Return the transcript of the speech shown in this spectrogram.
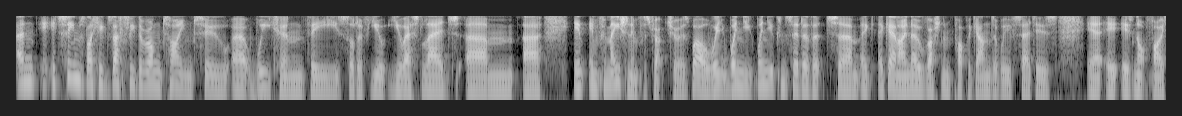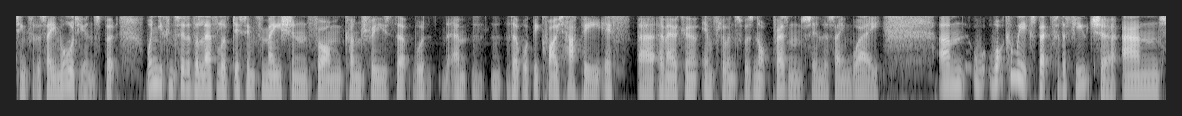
And it seems like exactly the wrong time to uh, weaken the sort of US led um, uh, information infrastructure as well. When, you when you consider that um, again, I know Russian propaganda we've said is is not fighting for the same audience, but when you consider the level of disinformation from countries that would um, that would be quite happy if uh, American influence was not present in the same way. Um, what can we expect for the future? And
